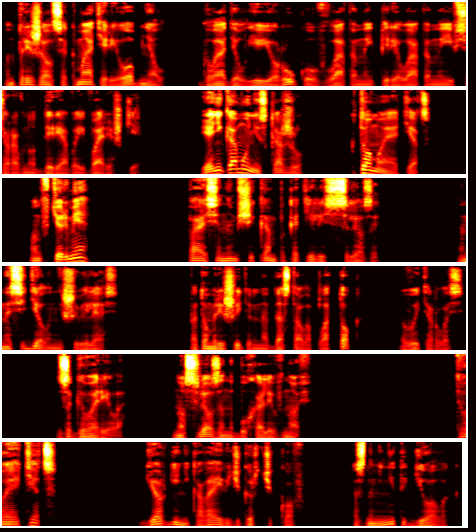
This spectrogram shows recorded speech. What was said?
Он прижался к матери, обнял Гладил ее руку в латаной, перелатанной и все равно дырявой варежке. «Я никому не скажу. Кто мой отец? Он в тюрьме?» По осиным щекам покатились слезы. Она сидела, не шевелясь. Потом решительно достала платок, вытерлась. Заговорила, но слезы набухали вновь. «Твой отец — Георгий Николаевич Горчаков, знаменитый геолог.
